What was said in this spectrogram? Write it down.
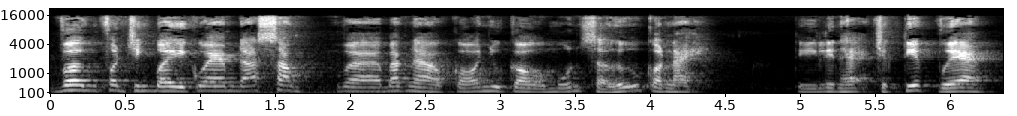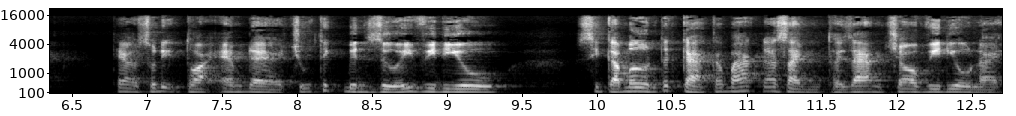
Vâng, phần trình bày của em đã xong và bác nào có nhu cầu muốn sở hữu con này thì liên hệ trực tiếp với em theo số điện thoại em để chú thích bên dưới video. Xin cảm ơn tất cả các bác đã dành thời gian cho video này.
